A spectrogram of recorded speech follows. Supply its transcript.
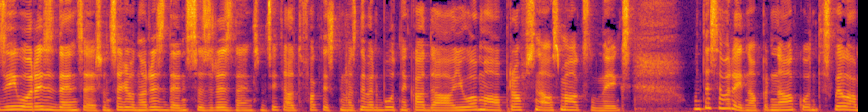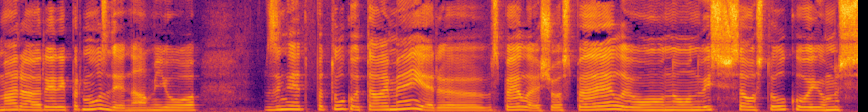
dzīvo rezidencēs un ceļo no rezidences uz rezidenci. Un citādi faktiski nemaz nevar būt nekādā jomā profesionāls mākslinieks. Un tas arī nav par nākotni, tas lielā mērā ir arī par mūsdienām, jo Ziniet, pat tulkotāja Meijera spēlē šo spēli un, un visus savus tulkojumus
